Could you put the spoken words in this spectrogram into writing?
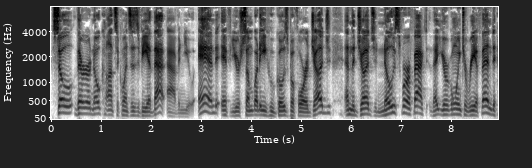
So there are no consequences via that avenue. And if you're somebody who goes before a judge and the judge knows for a fact that you're going to reoffend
